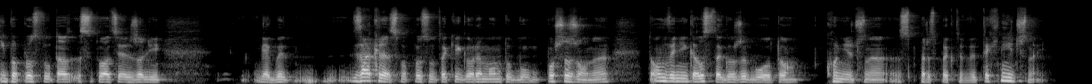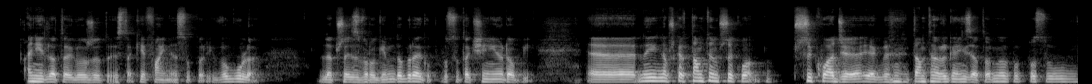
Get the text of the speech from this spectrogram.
I po prostu ta sytuacja, jeżeli jakby zakres po prostu takiego remontu był poszerzony, to on wynikał z tego, że było to konieczne z perspektywy technicznej, a nie dlatego, że to jest takie fajne, super i w ogóle. Lepsze jest wrogiem dobrego, po prostu tak się nie robi. E, no i na przykład w tamtym przykładzie, jakby tamten organizator, no po prostu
